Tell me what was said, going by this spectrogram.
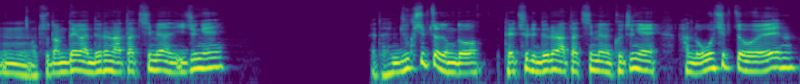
음, 주담대가 늘어났다 치면 이 중에 한 60조 정도 대출이 늘어났다 치면 그 중에 한 50조엔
